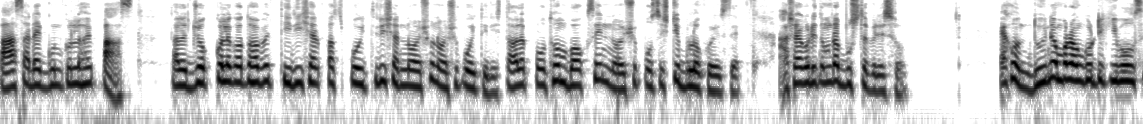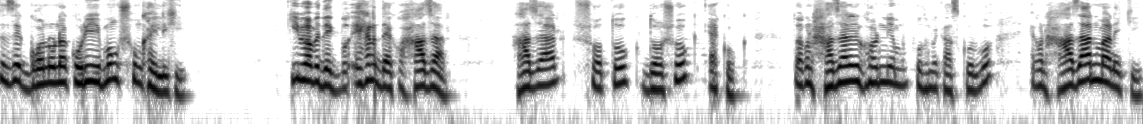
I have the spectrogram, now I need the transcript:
পাঁচ আর এক গুণ করলে হয় পাঁচ। তাহলে যোগ করলে কত হবে? তিরিশ আর পাঁচ পঁয়ত্রিশ আর নয়শো নয়শো পঁয়ত্রিশ। তাহলে প্রথম বক্সে নয়শো পঁচিশটি ব্লক রয়েছে। আশা করি তোমরা বুঝতে পেরেছ। এখন দুই নম্বর অঙ্কটি কি বলছে যে গণনা করি এবং সংখ্যায় লিখি? কীভাবে দেখব? এখানে দেখো, হাজার। হাজার, শতক, দশক, একক। তো এখন হাজারের ঘর নিয়ে আমরা প্রথমে কাজ করব। এখন হাজার মানে কি?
